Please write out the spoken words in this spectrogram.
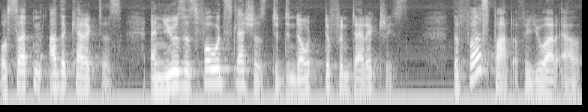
or certain other characters and uses forward slashes to denote different directories. The first part of a URL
